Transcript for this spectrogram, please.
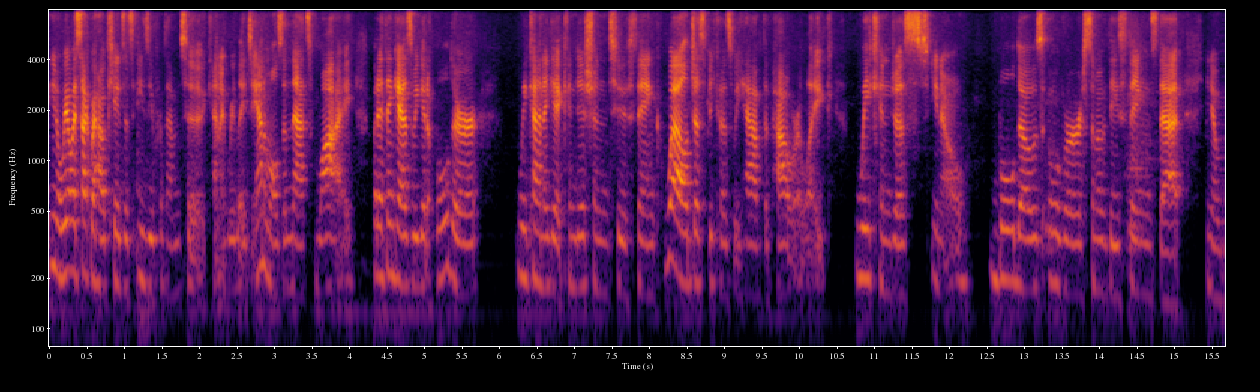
you know we always talk about how kids it's easy for them to kind of relate to animals and that's why. But i think as we get older we kind of get conditioned to think well just because we have the power like we can just you know bulldoze over some of these things that you know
